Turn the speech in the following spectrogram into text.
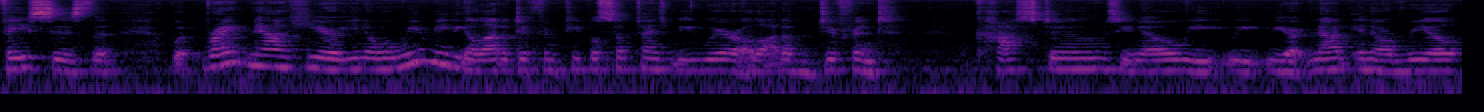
faces, the right now here, you know, when we're meeting a lot of different people, sometimes we wear a lot of different costumes, you know, we, we, we are not in our real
